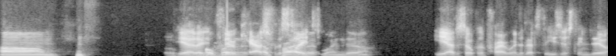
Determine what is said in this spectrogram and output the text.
Um, Yeah, they open clear cache a for the private site. window. Yeah, just open the private window. That's the easiest thing to do.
